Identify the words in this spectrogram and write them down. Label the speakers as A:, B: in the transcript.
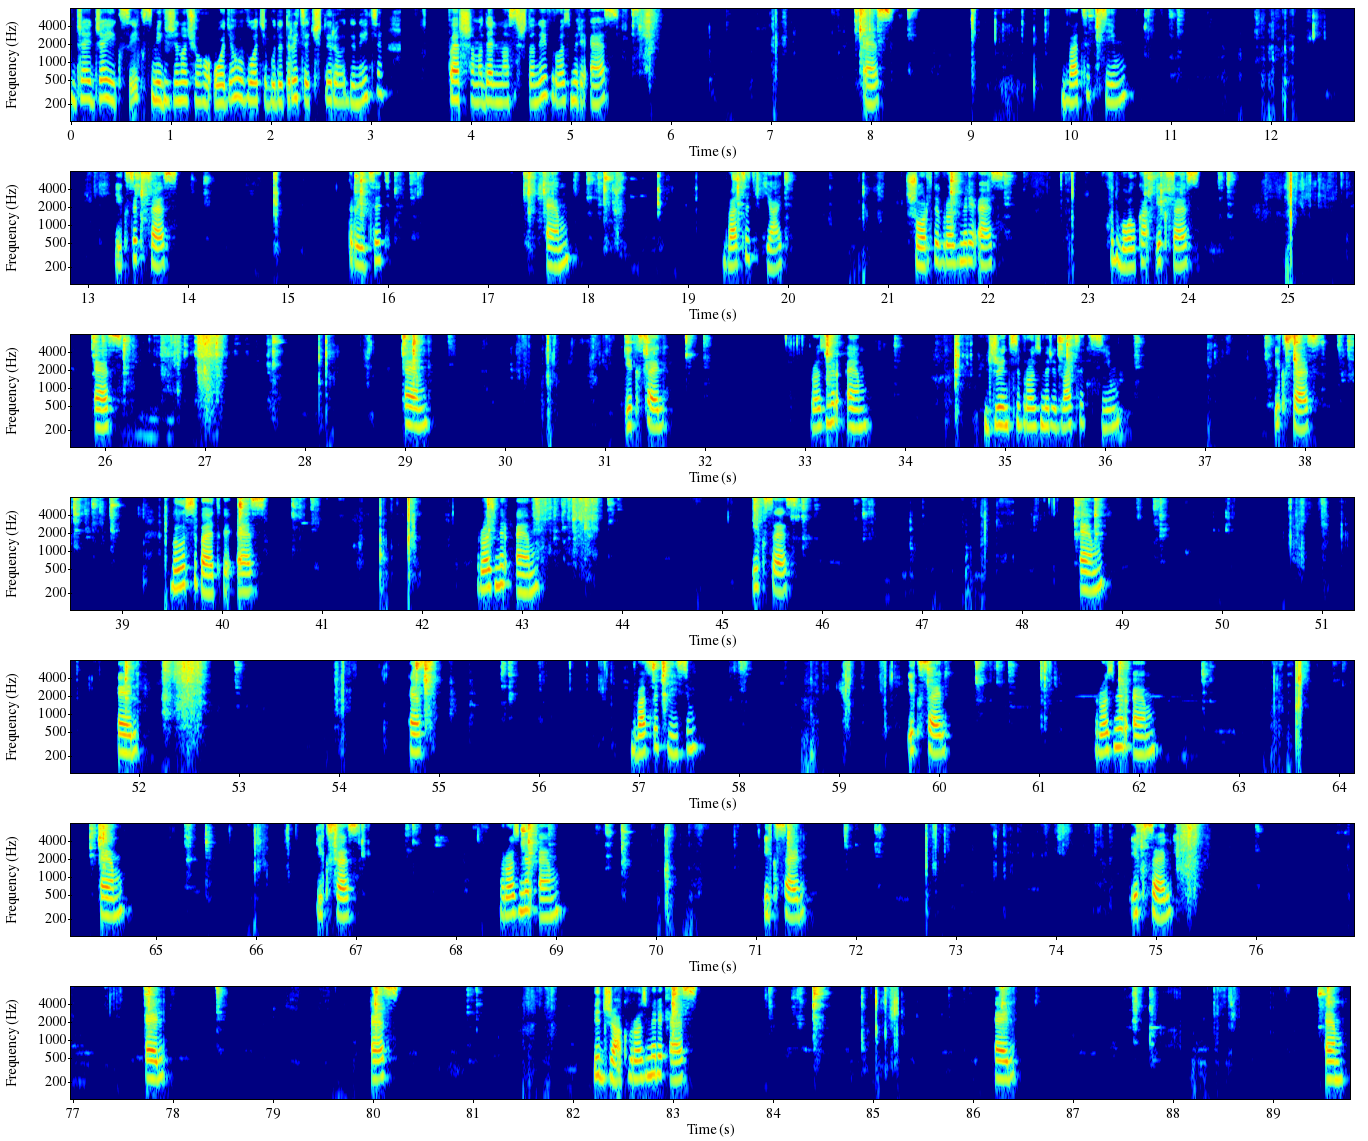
A: JJXX, мікс жіночого одягу. В лоті буде 34 одиниці. Перша модель у нас штани в розмірі S. S. 27. XXS. 30. M. 25. Шорти в розмірі S. Футболка XS. S. M. XL. Розмір М. Джинси в розмірі 27. XS. Велосипедки S. Розмір М. XS. М. L. S. 28. XL. Розмір М. М. XS. Розмір М. XL. XL. L. S. Піджак в розмірі S. L. М.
